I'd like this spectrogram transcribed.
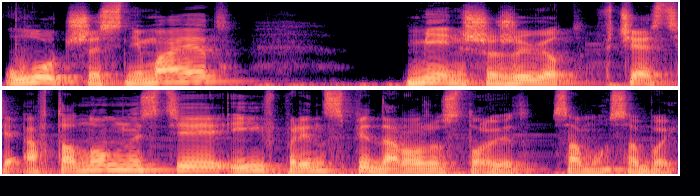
лучше снимает, меньше живет в части автономности и, в принципе, дороже стоит, само собой.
